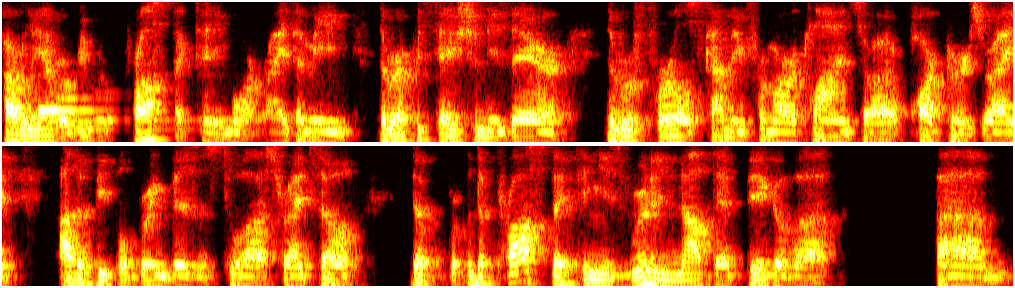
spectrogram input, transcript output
hardly ever we prospect anymore, right? I mean, the reputation is there, the referrals coming from our clients or our partners, right? Other people bring business to us, right? So the the prospecting is really not that big of a um,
